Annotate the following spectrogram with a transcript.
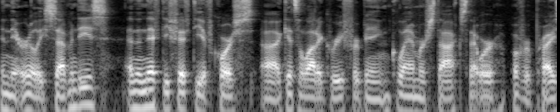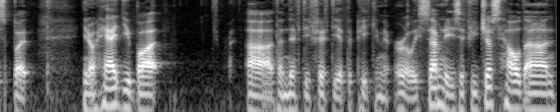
in the early 70s, and the Nifty 50, of course, uh, gets a lot of grief for being glamour stocks that were overpriced, but you know, had you bought uh, the Nifty 50 at the peak in the early 70s. If you just held on,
